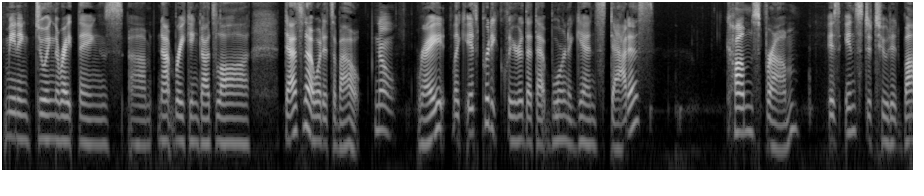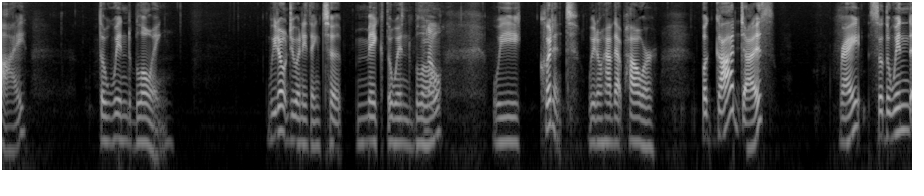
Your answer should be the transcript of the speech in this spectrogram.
meaning doing the right things, um, not breaking God's law. That's not what it's about, No. right? Like it's pretty clear that that born again status comes from is instituted by the wind blowing. We don't do anything to make the wind blow. No. We couldn't. We don't have that power. But God does, right? So the wind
